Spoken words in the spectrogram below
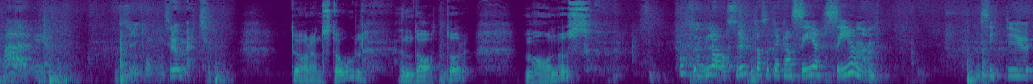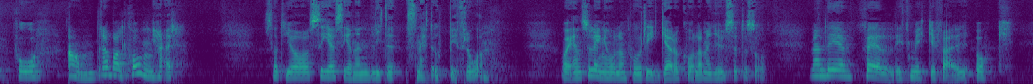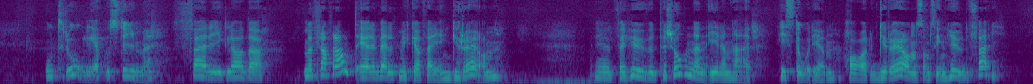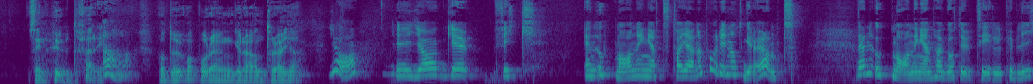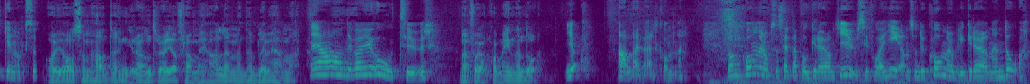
här är syntolkningsrummet. Du har en stol, en dator, manus. Också en glasruta så att jag kan se scenen. Vi sitter ju på andra balkong här. Så att jag ser scenen lite snett uppifrån. Och än så länge håller de på och riggar och kollar med ljuset och så. Men det är väldigt mycket färg och otroliga kostymer. Färgglada. Men framförallt är det väldigt mycket av färgen grön. Eh, för huvudpersonen i den här historien har grön som sin hudfärg. Sin hudfärg? Ja. Och du har på dig en grön tröja? Ja, eh, jag fick en uppmaning att ta gärna på dig något grönt. Den uppmaningen har gått ut till publiken också. Och jag som hade en grön tröja framme i hallen men den blev hemma. Ja, det var ju otur. Men får jag komma in ändå? Ja, alla är välkomna. De kommer också sätta på grönt ljus i foajén så du kommer att bli grön ändå.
